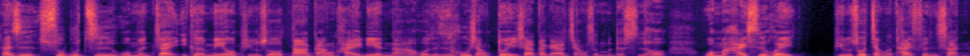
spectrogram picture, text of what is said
但是殊不知我们在一个没有比如说大纲排练呐，或者是互相对一下大概要讲什么的时候，我们还是会。比如说讲的太分散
